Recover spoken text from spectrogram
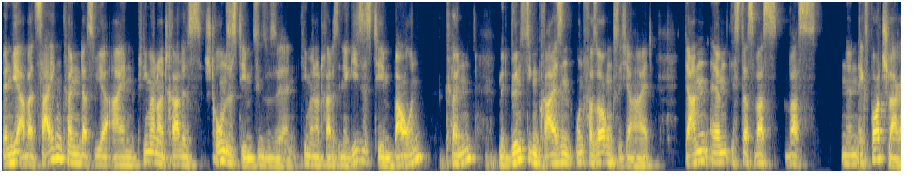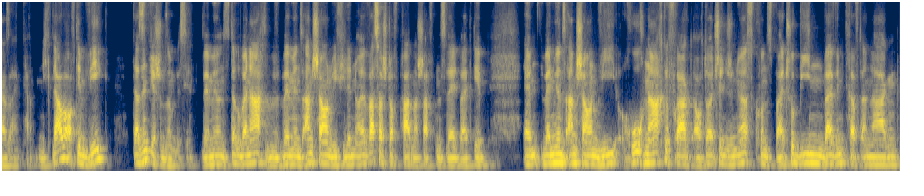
Wenn wir aber zeigen können, dass wir ein klimaneutrales Stromsystem bzw. ein klimaneutrales Energiesystem bauen können mit günstigen Preisen und Versorgungssicherheit, dann ähm, ist das was, was ein Exportschlager sein kann. Und ich glaube, auf dem Weg da sind wir schon so ein bisschen. Wenn wir uns darüber nach, wenn wir uns anschauen, wie viele neue Wasserstoffpartnerschaften es weltweit gibt, ähm, wenn wir uns anschauen, wie hoch nachgefragt auch deutsche Ingenieurskunst bei Turbinen, bei Windkraftanlagen,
